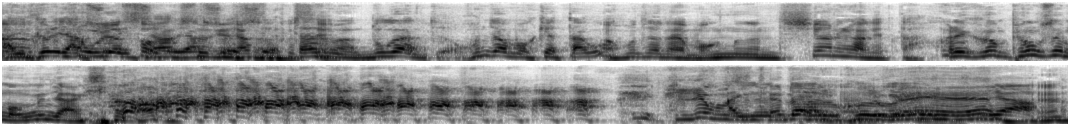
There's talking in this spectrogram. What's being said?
아니 그걸 약속했어. 약속했어. 약속했어요. 짜증나. 누가 혼자 먹겠다고? 아, 혼자 내가 먹는 건 시연을 하겠다. 아니 그건 평소에 먹는 양이잖아. 그게 무슨 아니, 대답을 근데 그걸 왜 해? 야, 야.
